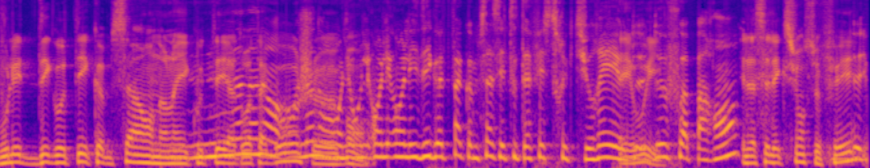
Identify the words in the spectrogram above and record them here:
vous les dégotez comme ça On en a écouté à droite à gauche Non, non, on, les, on les dégote pas comme ça, c'est tout à fait structuré, eh deux, fois par an. Et la sélection se fait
